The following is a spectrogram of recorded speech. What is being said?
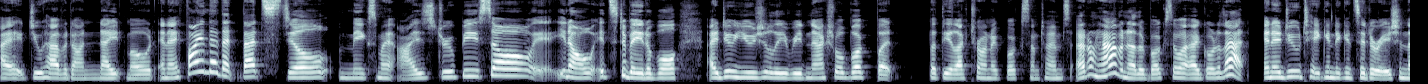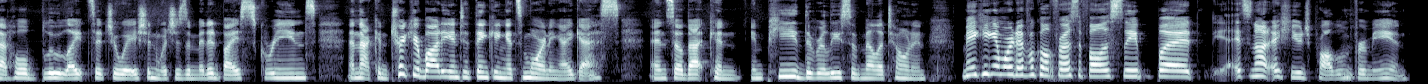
I do have it on night mode, and I find that that that still makes my eyes droopy. So you know, it's debatable. I do usually read an actual book, but but the electronic book sometimes I don't have another book, so I go to that. And I do take into consideration that whole blue light situation, which is emitted by screens, and that can trick your body into thinking it's morning, I guess. And so that can impede the release of melatonin, making it more difficult for us to fall asleep, but it's not a huge problem for me. And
